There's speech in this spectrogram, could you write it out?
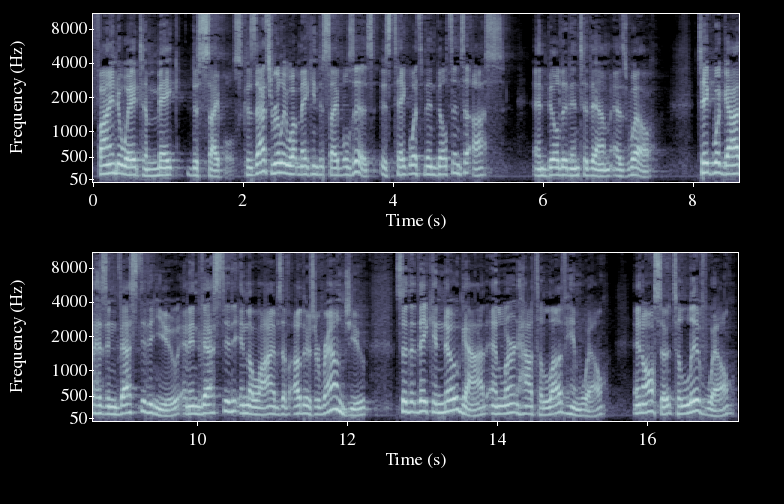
Find a way to make disciples because that's really what making disciples is is take what's been built into us and build it into them as well. Take what God has invested in you and invested in the lives of others around you so that they can know God and learn how to love him well and also to live well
